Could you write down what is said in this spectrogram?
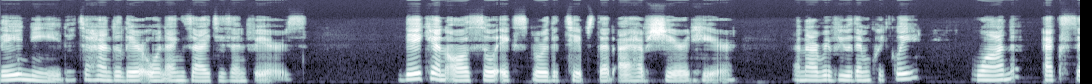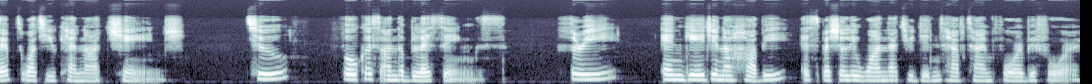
they need to handle their own anxieties and fears. They can also explore the tips that I have shared here, and I'll review them quickly. One, accept what you cannot change. Two, focus on the blessings. Three, engage in a hobby, especially one that you didn't have time for before.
